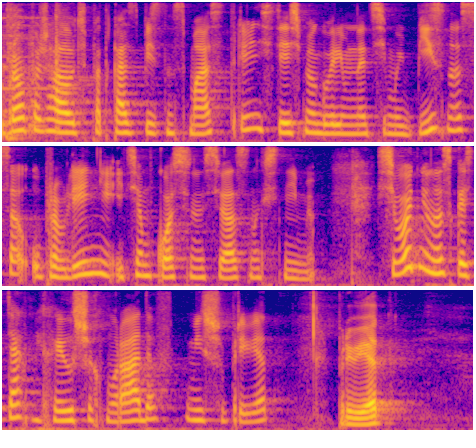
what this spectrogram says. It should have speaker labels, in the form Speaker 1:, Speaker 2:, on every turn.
Speaker 1: Добро пожаловать в подкаст «Бизнес Мастере». Здесь мы говорим на темы бизнеса, управления и тем косвенно связанных с ними. Сегодня у нас в гостях Михаил Шахмурадов. Миша, привет.
Speaker 2: Привет.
